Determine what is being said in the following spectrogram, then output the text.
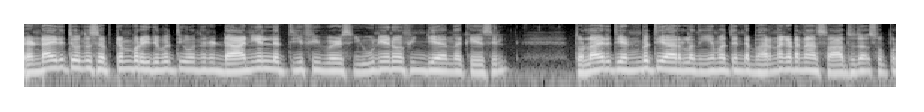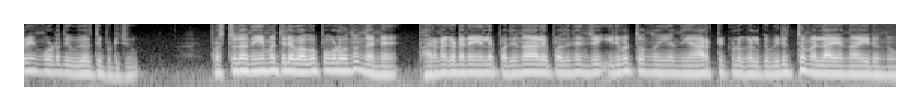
രണ്ടായിരത്തി ഒന്ന് സെപ്റ്റംബർ ഇരുപത്തി ഒന്നിന് Daniel Latifi versus union of India എന്ന കേസിൽ തൊള്ളായിരത്തി എൺപത്തി ആറിലെ നിയമത്തിന്റെ ഭരണഘടനാ സാധുത സുപ്രീം കോടതി ഉയർത്തിപ്പിടിച്ചു. പ്രസ്തുത നിയമത്തിലെ വകുപ്പുകളൊന്നും തന്നെ ഭരണഘടനയിലെ പതിനാല് പതിനഞ്ച് ഇരുപത്തൊന്ന് എന്നീ ആർട്ടിക്കിളുകൾക്ക് വിരുദ്ധമല്ല എന്നായിരുന്നു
